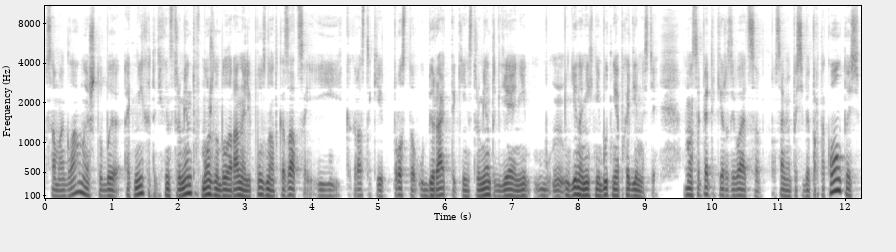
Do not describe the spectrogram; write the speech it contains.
самое главное, чтобы от них, от этих инструментов можно было рано или поздно отказаться и как раз-таки просто убирать такие инструменты, где, они, где на них не будет необходимости. У нас опять-таки развивается сами по себе протокол, то есть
